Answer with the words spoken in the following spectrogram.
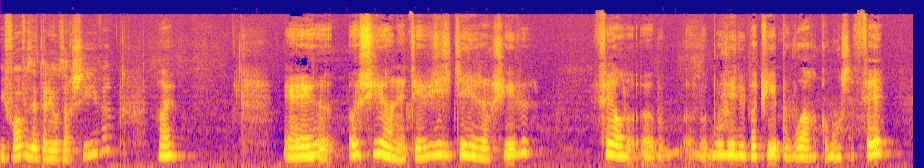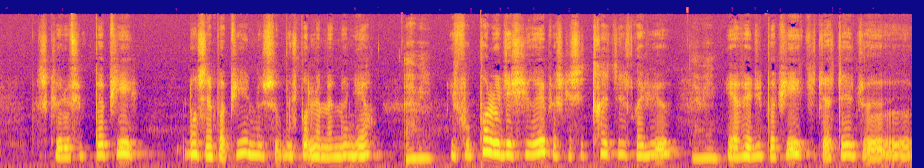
Une fois, vous êtes allé aux archives Ouais. Et euh, aussi, on était visiter les archives, faire euh, bouger du papier pour voir comment ça fait. Parce que le papier, l'ancien papier, ne se bouge pas de la même manière. Ah oui. Il faut pas le déchirer parce que c'est très très très vieux. Ah oui. Il y avait du papier qui datait de,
